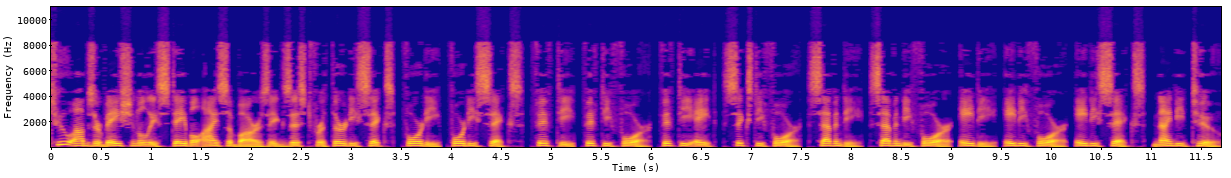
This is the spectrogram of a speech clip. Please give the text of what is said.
Two observationally stable isobars exist for 36, 40, 46, 50, 54, 58, 64, 70, 74, 80, 84, 86, 92,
